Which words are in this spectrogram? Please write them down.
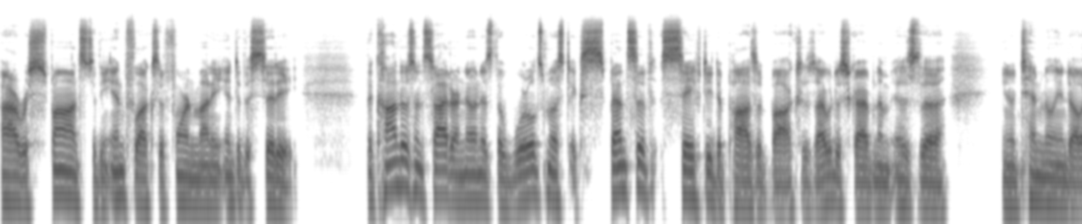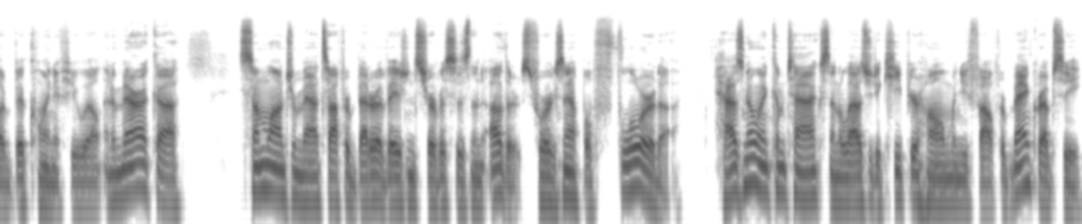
are a response to the influx of foreign money into the city. The condos inside are known as the world's most expensive safety deposit boxes. I would describe them as the, you know, $10 million Bitcoin, if you will. In America, some laundromats offer better evasion services than others. For example, Florida has no income tax and allows you to keep your home when you file for bankruptcy.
